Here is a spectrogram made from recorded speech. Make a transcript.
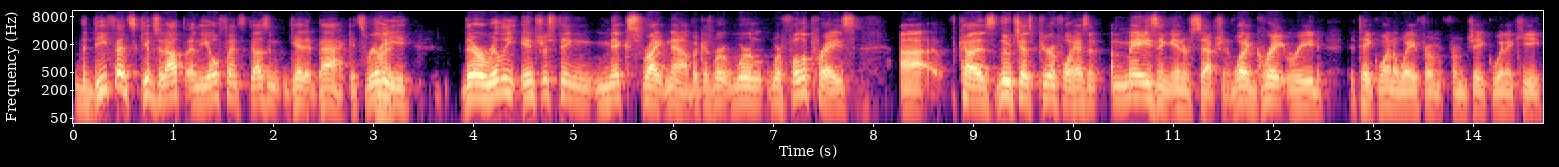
the defense gives it up and the offense doesn't get it back. It's really right. they're a really interesting mix right now because we're we're we're full of praise uh, because Loucheiz Purifoy has an amazing interception. What a great read to take one away from from Jake Wieneke.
